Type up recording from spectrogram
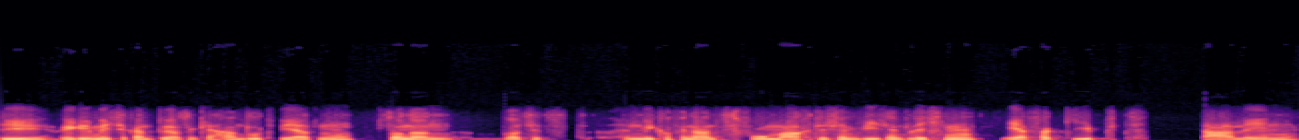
die regelmäßig an Börsen gehandelt werden, sondern was jetzt ein Mikrofinanzfonds macht, ist im Wesentlichen, er vergibt Darlehen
